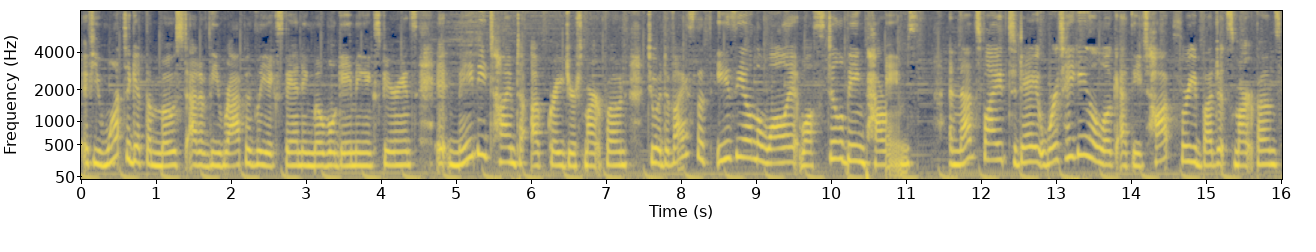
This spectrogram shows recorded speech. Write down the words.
If you want to get the most out of the rapidly expanding mobile gaming experience, it may be time to upgrade your smartphone to a device that's easy on the wallet while still being power games. And that's why today we're taking a look at the top three budget smartphones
